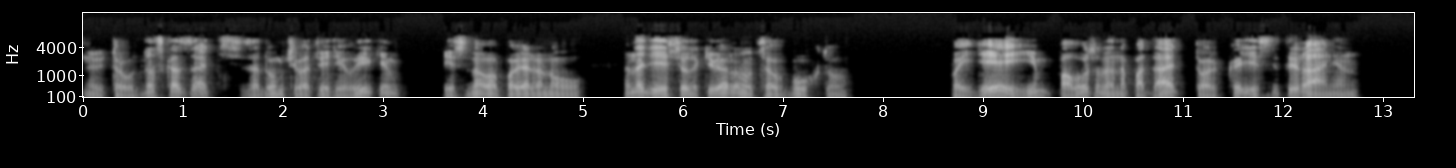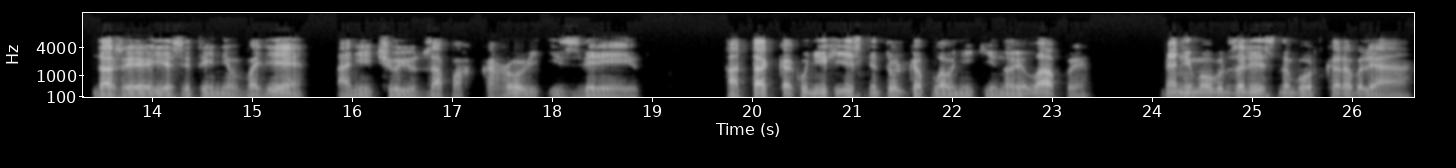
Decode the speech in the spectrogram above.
«Ну и трудно сказать», — задумчиво ответил Икинг и снова повернул, надеясь все-таки вернуться в бухту. По идее, им положено нападать только если ты ранен. Даже если ты не в воде, они чуют запах крови и звереют. А так как у них есть не только плавники, но и лапы, они могут залезть на борт корабля.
